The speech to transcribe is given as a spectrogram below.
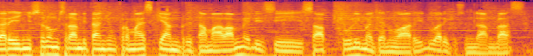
Dari Newsroom Serambi Tanjung Permai, sekian berita malam edisi Sabtu 5 Januari 2019.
